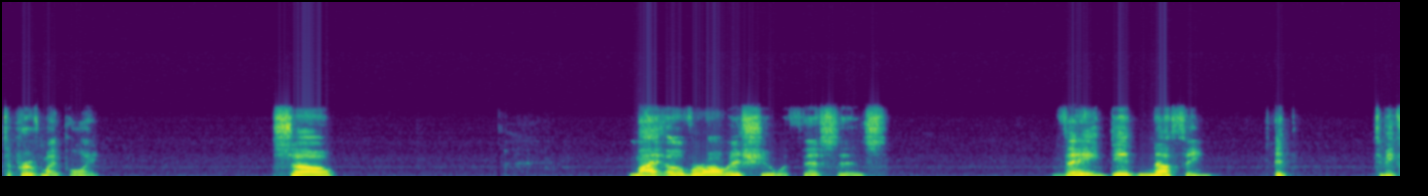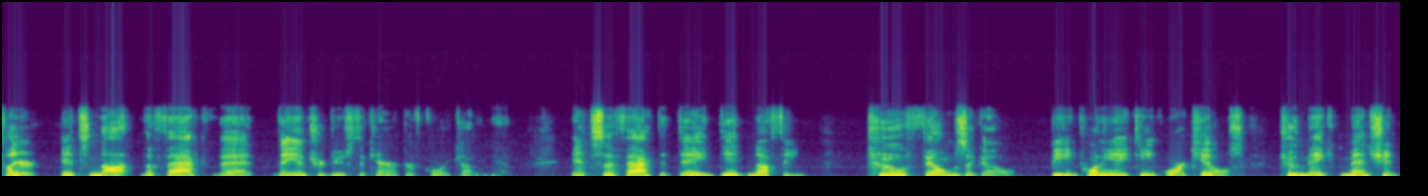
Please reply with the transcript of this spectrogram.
to prove my point. So, my overall issue with this is they did nothing. It, to be clear, it's not the fact that they introduced the character of Corey Cunningham. It's the fact that they did nothing two films ago, being 2018 or Kills, to make mention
